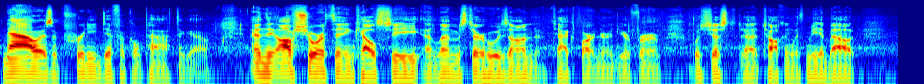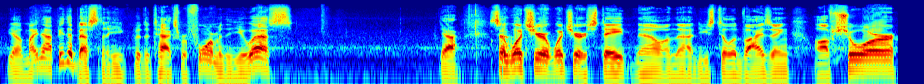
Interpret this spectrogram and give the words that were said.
now is a pretty difficult path to go. And the offshore thing, Kelsey uh, Leominster, who was on tax partner at your firm, was just uh, talking with me about, you know, might not be the best thing with the tax reform in the U.S. Yeah. So, so what's your what's your state now on that? Are you still advising offshore?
